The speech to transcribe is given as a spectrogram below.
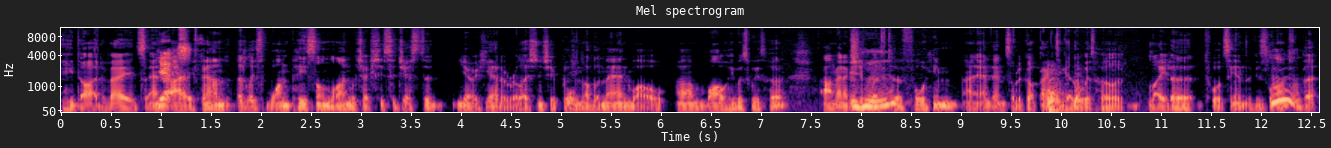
he died of AIDS, and yes. I found at least one piece online which actually suggested, you know, he had a relationship with another man while um, while he was with her, um, and actually mm-hmm. left her for him, uh, and then sort of got back together with her later towards the end of his life. Mm. But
